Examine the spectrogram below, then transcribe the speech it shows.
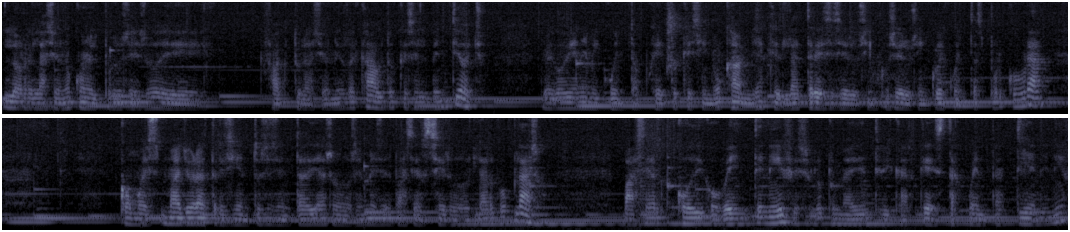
lo relaciono con el proceso de facturación y recaudo que es el 28. Luego viene mi cuenta objeto que si no cambia, que es la 130505 de cuentas por cobrar. Como es mayor a 360 días o 12 meses va a ser 02 largo plazo. Va a ser código 20 NIF, eso es lo que me va a identificar que esta cuenta tiene NIF.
